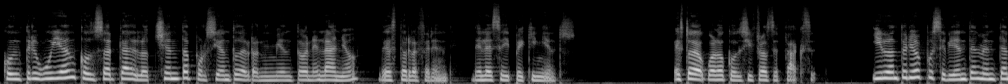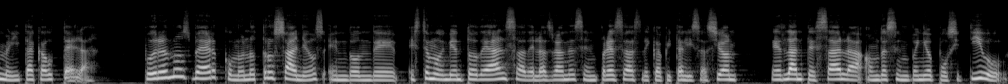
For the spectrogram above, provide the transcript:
contribuían con cerca del 80% del rendimiento en el año de este referente, del S&P 500. Esto de acuerdo con cifras de FactSet. Y lo anterior, pues evidentemente amerita cautela. Podremos ver, como en otros años, en donde este movimiento de alza de las grandes empresas de capitalización es la antesala a un desempeño positivo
